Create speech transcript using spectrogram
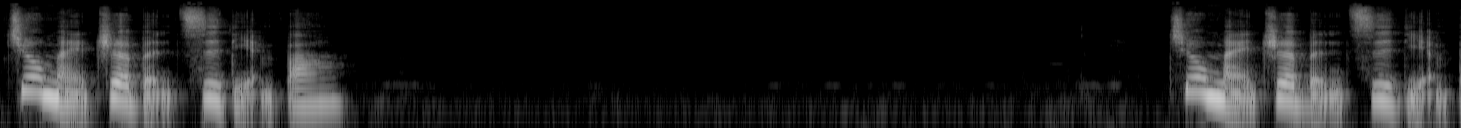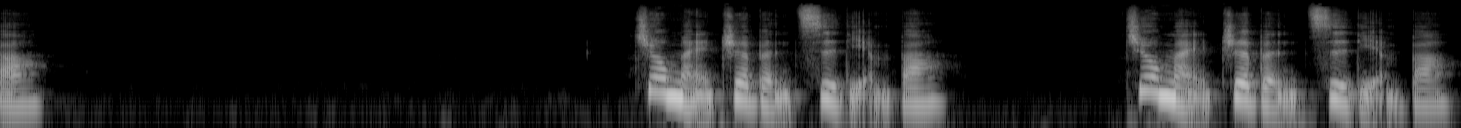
就买这本字典吧。就买这本字典吧。就买这本字典吧。就买这本字典吧。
